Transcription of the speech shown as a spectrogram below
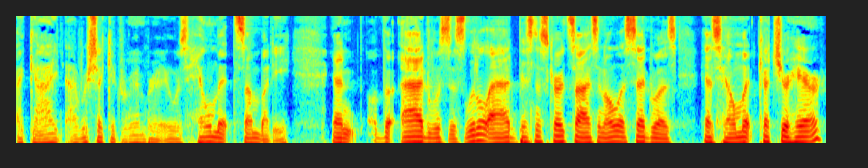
a guy. I wish I could remember. It was Helmut somebody, and the ad was this little ad, business card size, and all it said was, "Has Helmut cut your hair?"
